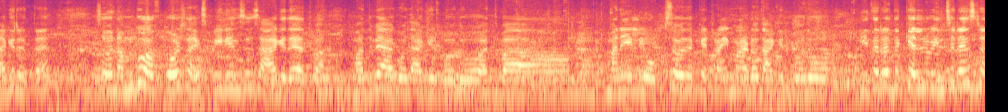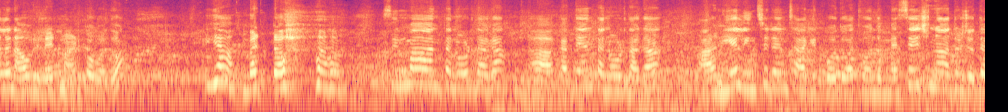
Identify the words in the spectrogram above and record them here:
ಆಗಿರುತ್ತೆ. ಸೊ ನಮಗೂ ಅಫ್ಕೋರ್ಸ್ ಆ ಎಕ್ಸ್ಪೀರಿಯನ್ಸಸ್ ಆಗಿದೆ, ಅಥವಾ ಮದುವೆ ಆಗೋದಾಗಿರ್ಬೋದು, ಅಥವಾ ಮನೆಯಲ್ಲಿ ಒಪ್ಸೋದಕ್ಕೆ ಟ್ರೈ ಮಾಡೋದಾಗಿರ್ಬೋದು, ಈ ಥರದ ಕೆಲವು ಇನ್ಸಿಡೆಂಟ್ಸ್ನೆಲ್ಲ ನಾವು ರಿಲೇಟ್ ಮಾಡ್ಕೋಬೋದು. ಯಾ ಬಟ್ ಸಿನಿಮಾ ಅಂತ ನೋಡಿದಾಗ ಕತೆ ಅಂತ ನೋಡಿದಾಗ, ಆ ರಿಯಲ್ ಇನ್ಸಿಡೆಂಟ್ಸ್ ಆಗಿರ್ಬೋದು ಅಥವಾ ಒಂದು ಮೆಸೇಜ್ನ ಅದ್ರ ಜೊತೆ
